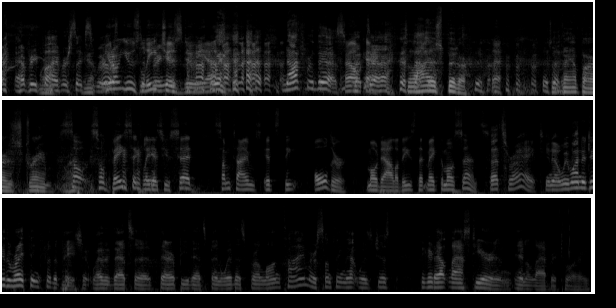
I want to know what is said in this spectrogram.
every five or six Yeah. weeks. You don't use leeches, do you? Not for this. Okay. But, uh, It's the highest bidder. It's a vampire's dream. right? So, so basically, as you said, sometimes it's the older modalities that make the most sense. That's right. You know, we want to do the right thing for the patient, whether that's a therapy that's been with us for a long time or something that was just figured out last year in, in a laboratory.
